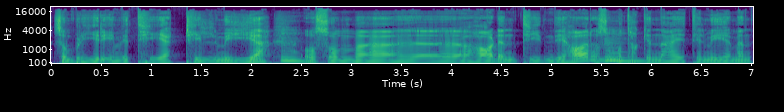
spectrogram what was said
som blir invitert til mye, Mm. og som eh, har den tiden de har, og som må Mm. takke nei til mye. Men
